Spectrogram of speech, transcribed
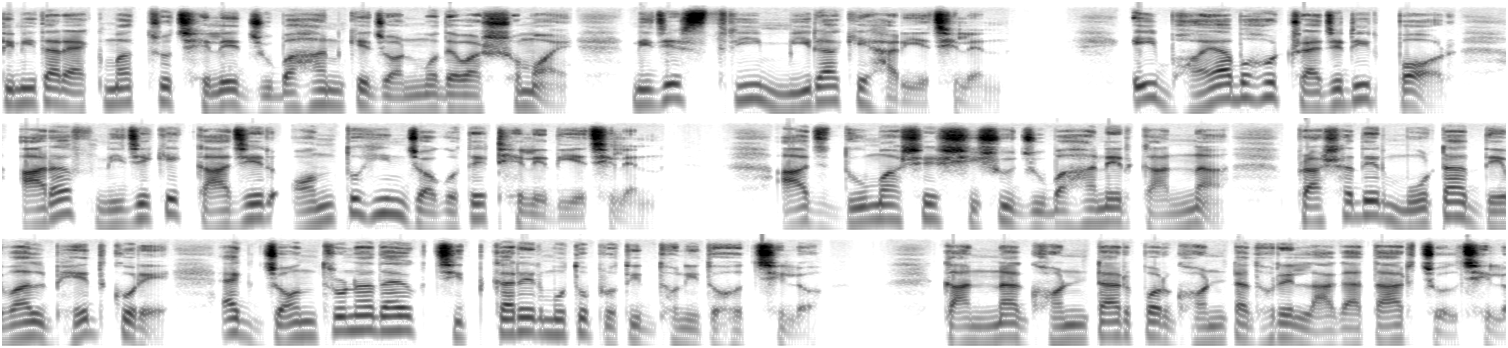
তিনি তার একমাত্র ছেলে জুবাহানকে জন্ম দেওয়ার সময় নিজের স্ত্রী মীরাকে হারিয়েছিলেন। এই ভয়াবহ ট্র্যাজেডির পর আরফ নিজেকে কাজের অন্তহীন জগতে ঠেলে দিয়েছিলেন। আজ দু মাসের শিশু জুবাহানের কান্না প্রাসাদের মোটা দেওয়াল ভেদ করে এক যন্ত্রণাদায়ক চিৎকারের মতো প্রতিধ্বনিত হচ্ছিল। কান্না ঘণ্টার পর ঘণ্টা ধরে লাগাতার চলছিল।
